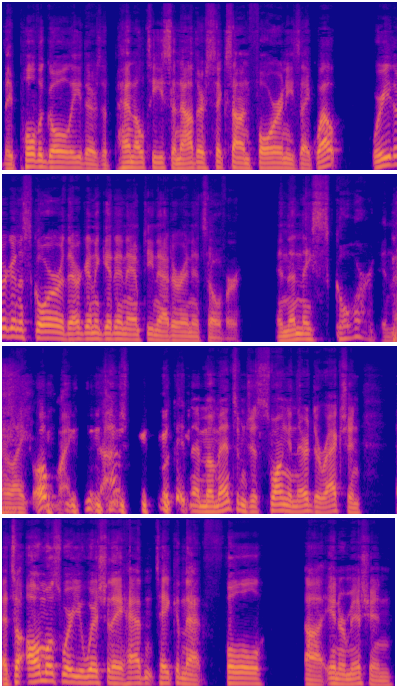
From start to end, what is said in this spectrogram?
they pull the goalie there's a penalty so now they're six on four and he's like well we're either going to score or they're going to get an empty netter and it's over. And then they scored and they're like oh my gosh look at the momentum just swung in their direction. It's almost where you wish they hadn't taken that full uh intermission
